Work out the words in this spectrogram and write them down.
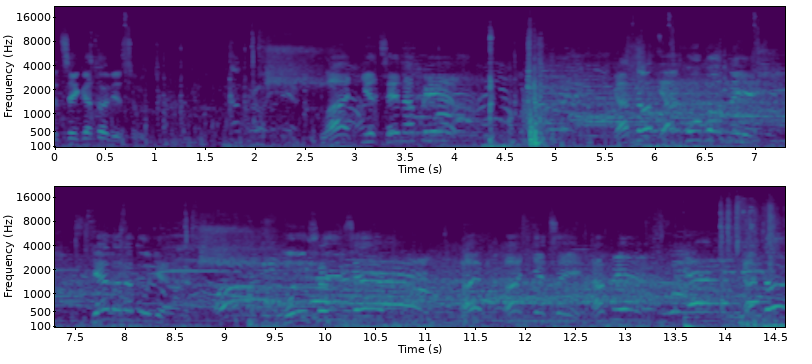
Латницы готове суть. Латницы напряж! Готов? Как угодно есть. Сделано будет. Слушаюсь. Лат- Латницы, напряж! Готов?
